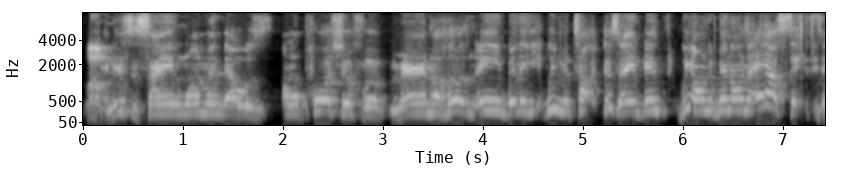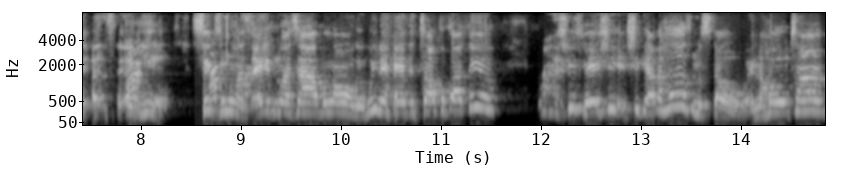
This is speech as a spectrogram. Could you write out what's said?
Whoa. And this is the same woman that was on Porsha for marrying her husband. ain't been a, we've been talking. This ain't been. We only been on the air six, a year, six months, eight months, however long, and we didn't had to talk about them. Right. She said she she got a husband stole, and the whole time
